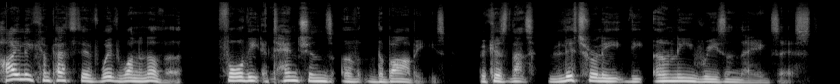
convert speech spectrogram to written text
highly competitive with one another for the attentions of the Barbies, because that's literally the only reason they exist.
